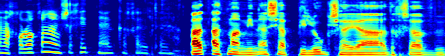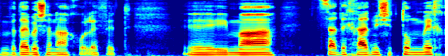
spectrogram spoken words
אנחנו לא יכולים להמשיך להתנהל ככה יותר. את, את מאמינה שהפילוג שהיה עד עכשיו, בוודאי בשנה החולפת, אה, עם הצד אחד, מי שתומך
